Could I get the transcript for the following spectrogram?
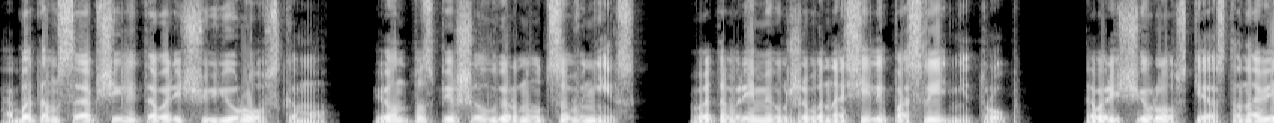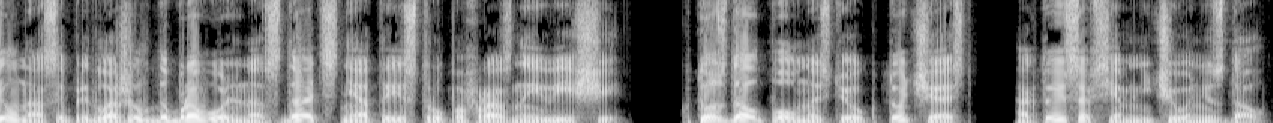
Об этом сообщили товарищу Юровскому, и он поспешил вернуться вниз. В это время уже выносили последний труп. Товарищ Юровский остановил нас и предложил добровольно сдать снятые из трупов разные вещи. Кто сдал полностью, кто часть, а кто и совсем ничего не сдал.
